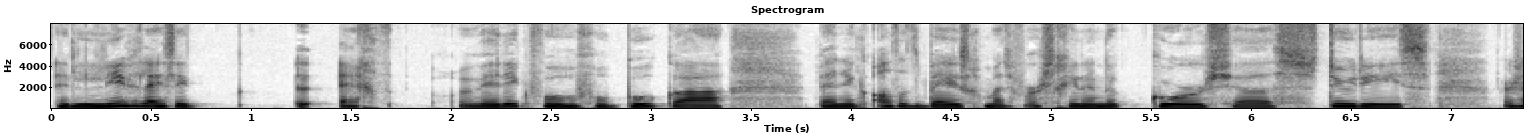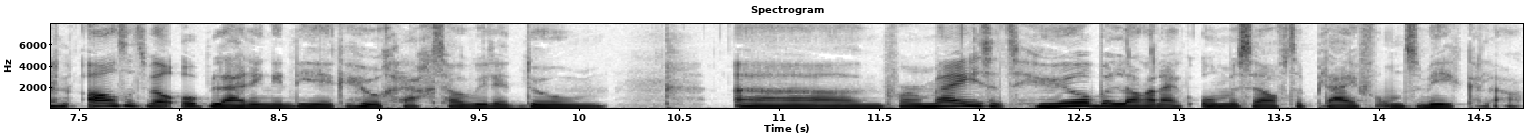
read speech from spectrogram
Het liefst lees ik eh, echt, weet ik veel hoeveel boeken. Ben ik altijd bezig met verschillende courses, studies. Er zijn altijd wel opleidingen die ik heel graag zou willen doen. Ehm, voor mij is het heel belangrijk om mezelf te blijven ontwikkelen.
